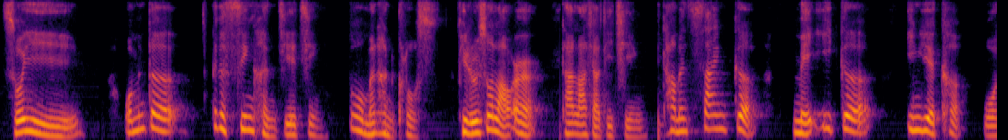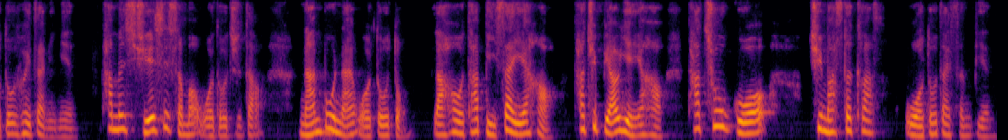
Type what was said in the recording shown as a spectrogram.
所以我们的那个心很接近，跟我们很 close。比如说老二，他拉小提琴，他们三个每一个音乐课我都会在里面，他们学是什么我都知道，难不难我都懂。然后他比赛也好，他去表演也好，他出国去 master class，我都在身边。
